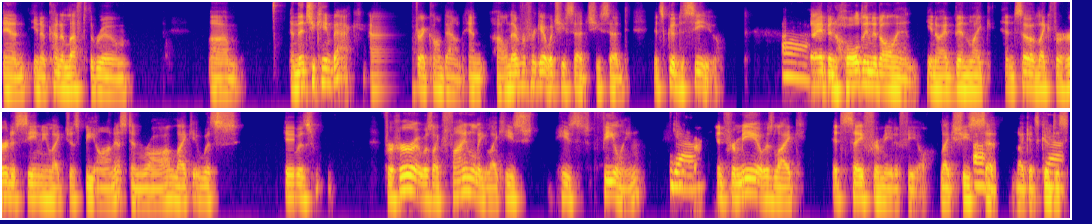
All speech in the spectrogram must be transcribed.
and you know, kind of left the room. Um, and then she came back after I calmed down, and I'll never forget what she said. She said, "It's good to see you." Oh, I had been holding it all in, you know. I'd been like, and so like for her to see me like just be honest and raw, like it was, it was for her. It was like finally, like he's he's feeling, yeah. and for me it was like it's safe for me to feel like she Oh, said like it's good yeah. to see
